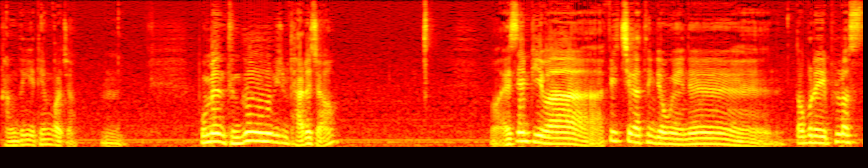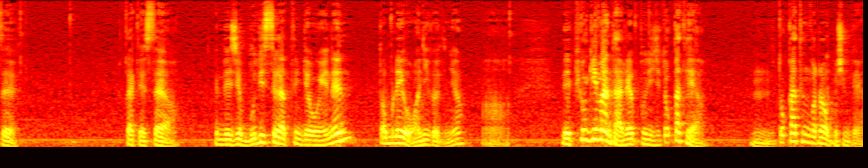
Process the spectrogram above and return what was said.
강등이 된 거죠. 음. 보면 등급이 좀 다르죠. 어, S&P와 피치 같은 경우에는 AA 플러스가 됐어요. 근데 지금 무디스 같은 경우에는 AA1이거든요. 어, 근데 표기만 다를 뿐이지 똑같아요. 음, 똑같은 거라고 보시면 돼요.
